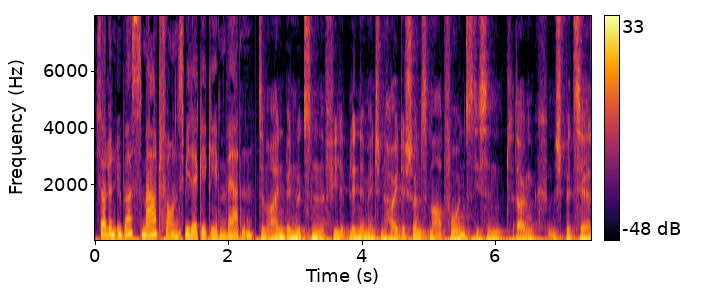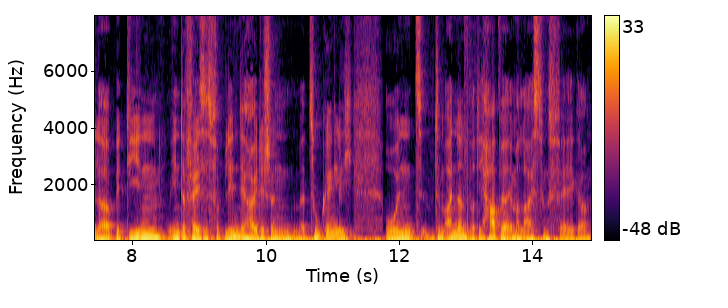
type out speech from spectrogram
sollen über Smartphones wiedergegeben werden. Zum einen benutzen viele blinde Menschen heute schon Smartphones. Die sind dank spezieller Bedieninterfaces für Blinde heute schon zugänglich. Und zum anderen wird die Hardware immer leistungsfähiger.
